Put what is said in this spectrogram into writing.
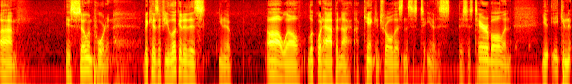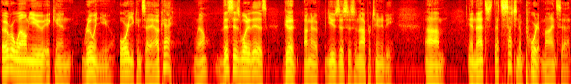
um, is so important. Because if you look at it as you know oh well look what happened. I, I can't control this and this is you know this this is terrible and you, it can overwhelm you it can ruin you or you can say okay well this is what it is. Good. I'm going to use this as an opportunity. Um, and that's that's such an important mindset.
